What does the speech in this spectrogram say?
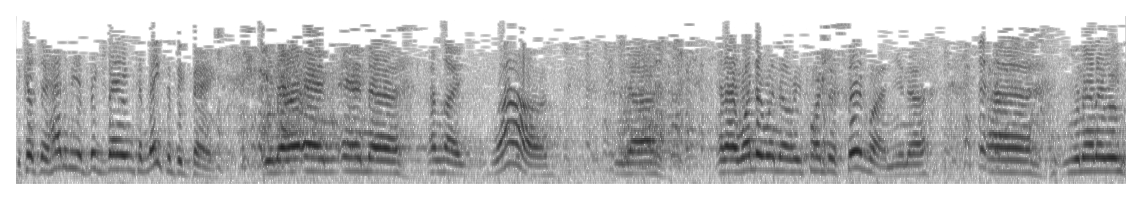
because there had to be a Big Bang to make the Big Bang, you know. And and uh, I'm like, wow, you know. And I wonder when they'll report the third one, you know. Uh, you know what I mean?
